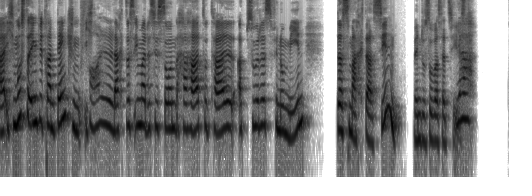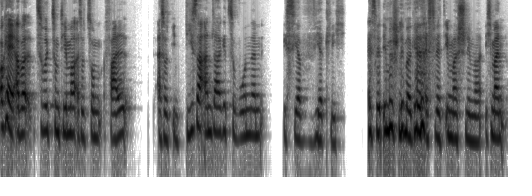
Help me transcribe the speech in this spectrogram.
äh, ich musste irgendwie dran denken. Ich voll. dachte das immer, das ist so ein haha total absurdes Phänomen. Das macht da Sinn, wenn du sowas erzählst. ja, Okay, aber zurück zum Thema, also zum Fall. Also in dieser Anlage zu wohnen, ist ja wirklich es wird immer schlimmer, gell? es wird immer schlimmer. Ich meine,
